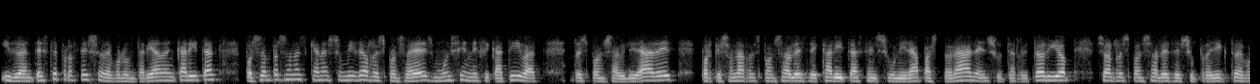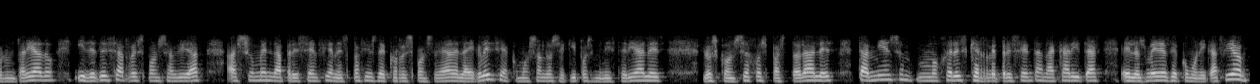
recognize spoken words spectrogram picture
y durante este proceso de voluntariado en Caritas, pues son personas que han asumido responsabilidades muy significativas, responsabilidades porque son las responsables de Caritas en su unidad pastoral, en su territorio, son responsables de su proyecto de voluntariado y desde esa responsabilidad asumen la presencia en espacios de corresponsabilidad de la Iglesia, como son los equipos ministeriales, los consejos pastorales, también son mujeres que representan a Caritas en los medios de comunicación.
